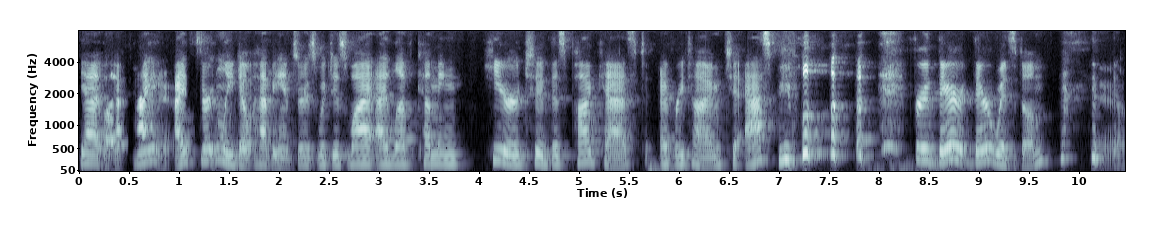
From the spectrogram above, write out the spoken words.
Yeah, but, I. I certainly don't have answers, which is why I love coming here to this podcast every time to ask people for their their wisdom. yeah.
